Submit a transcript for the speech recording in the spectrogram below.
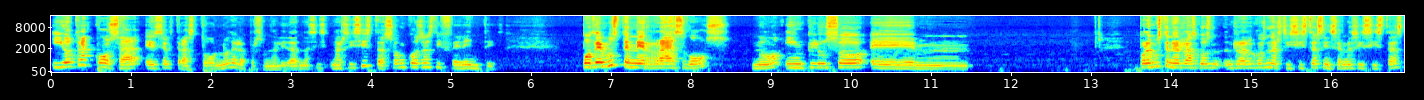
y otra cosa es el trastorno de la personalidad narcisista. Son cosas diferentes. Podemos tener rasgos, ¿no? Incluso em, podemos tener rasgos, rasgos narcisistas sin ser narcisistas.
